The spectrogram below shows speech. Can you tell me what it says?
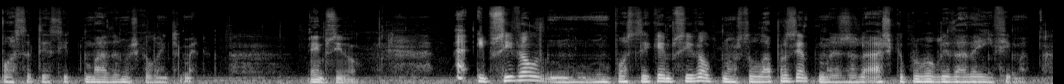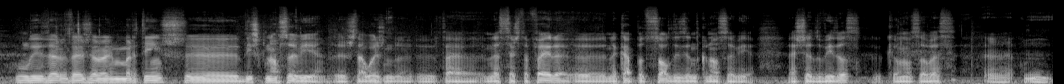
possa ter sido tomada no escalão intermédio. É impossível. Ah, impossível, não posso dizer que é impossível porque não estou lá presente, mas acho que a probabilidade é ínfima. O líder da Jerónimo Martins uh, diz que não sabia. Está hoje, está na sexta-feira, uh, na capa do sol, dizendo que não sabia. Acha duvidoso que eu não soubesse? Uh,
